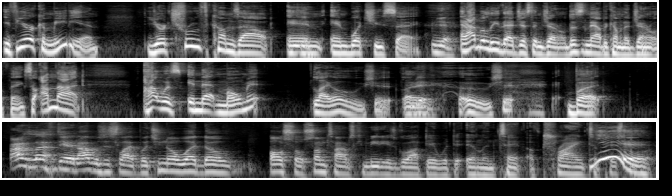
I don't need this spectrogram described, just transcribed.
if you're a comedian, your truth comes out in in what you say. Yeah. And I believe that just in general. This is now becoming a general thing. So I'm not I was in that moment like, oh shit. Like, Yeah. oh shit. But I left there and I was just like, but you know what though? Also, sometimes comedians go out there with the ill intent of trying to. Yeah. people.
